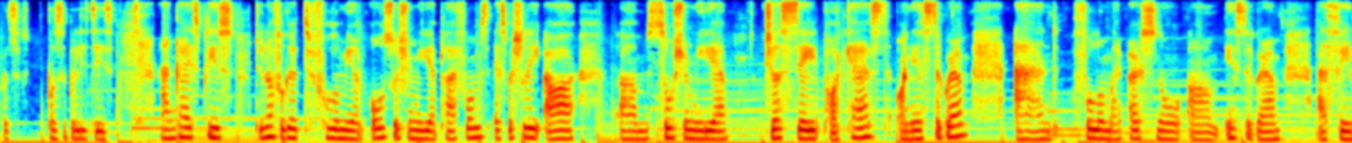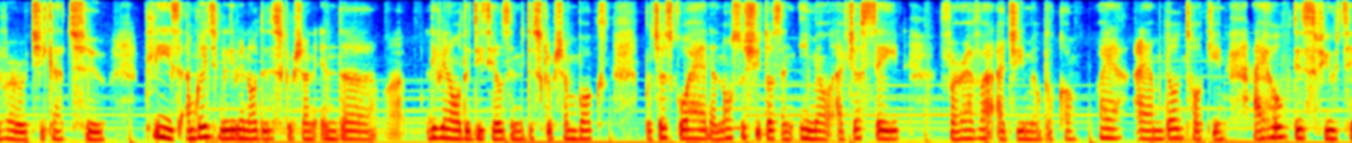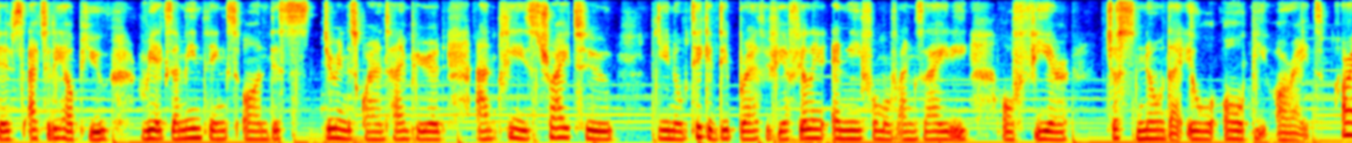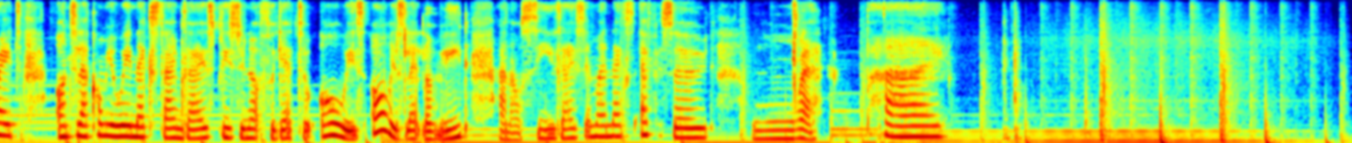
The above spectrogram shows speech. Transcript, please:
possibilities. And guys, please do not forget to follow me on all social media platforms, especially our um, social media just say podcast on Instagram and follow my personal um, Instagram at favor chica 2 please i'm going to be leaving all the description in the uh, leaving all the details in the description box but just go ahead and also shoot us an email at just say forever at gmail.com oh yeah i am done talking. I hope these few tips actually help you re-examine things on this during this quarantine period and please try to you know, take a deep breath. If you're feeling any form of anxiety or fear, just know that it will all be all right. All right, until I come your way next time, guys, please do not forget to always, always let love lead. And I'll see you guys in my next episode. Mwah. Bye.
